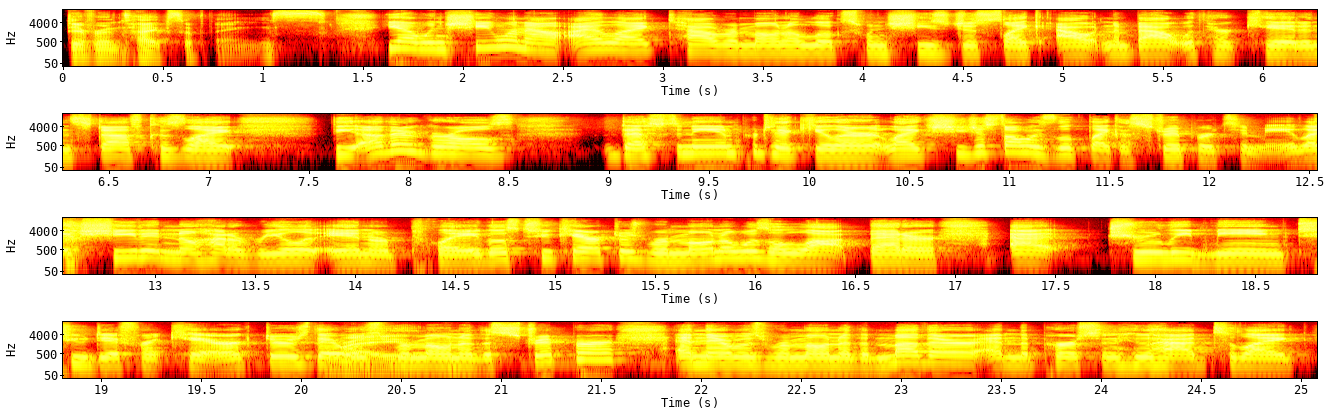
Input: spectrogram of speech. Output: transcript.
different types of things. Yeah, when she went out, I liked how Ramona looks when she's just like out and about with her kid and stuff. Cause like the other girls, Destiny in particular, like she just always looked like a stripper to me. Like she didn't know how to reel it in or play those two characters. Ramona was a lot better at truly being two different characters. There was Ramona the stripper, and there was Ramona the mother, and the person who had to like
